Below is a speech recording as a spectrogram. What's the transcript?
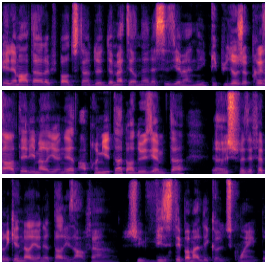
élémentaires la plupart du temps, de maternelle à sixième année. Et puis là, je présentais les marionnettes en premier temps. Puis en deuxième temps, euh, je faisais fabriquer une marionnette par les enfants. J'ai visité pas mal d'écoles du coin pas-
